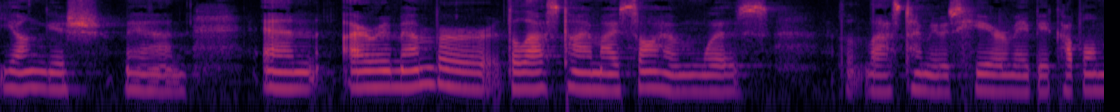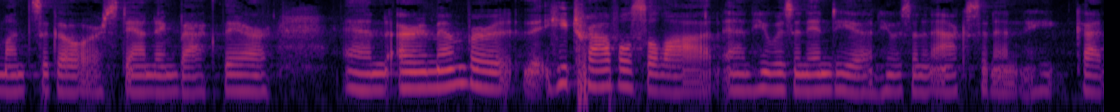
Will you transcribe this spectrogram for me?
youngish man. And I remember the last time I saw him was the last time he was here, maybe a couple of months ago, or standing back there. And I remember he travels a lot, and he was in India, and he was in an accident. He got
